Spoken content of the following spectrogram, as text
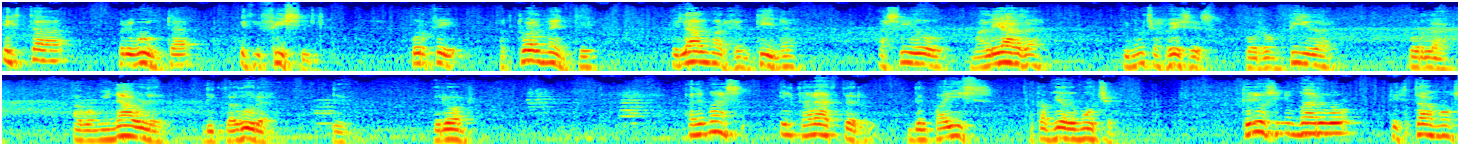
Esta pregunta es difícil porque actualmente el alma argentina ha sido maleada y muchas veces corrompida por la abominable dictadura de Perón. Además, el carácter del país ha cambiado mucho. Creo, sin embargo, que estamos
